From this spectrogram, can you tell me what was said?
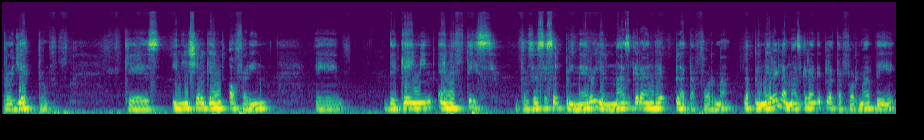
proyecto que es Initial Game Offering de Gaming NFTs. Entonces es el primero y el más grande plataforma, la primera y la más grande plataforma de,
